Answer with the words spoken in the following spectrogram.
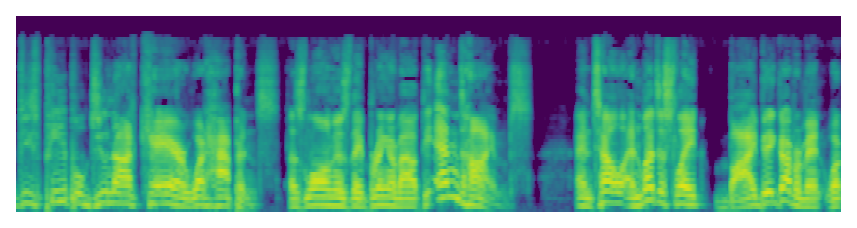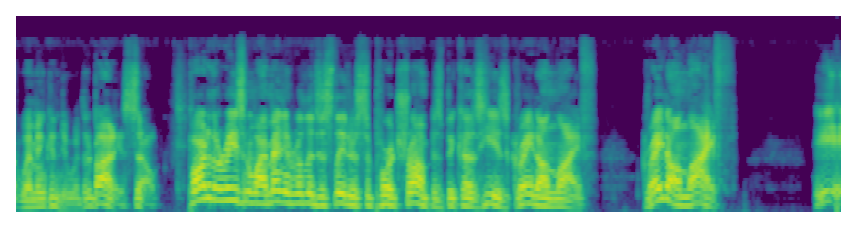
These people do not care what happens as long as they bring about the end times and tell and legislate by big government what women can do with their bodies. So, part of the reason why many religious leaders support Trump is because he is great on life. Great on life. He,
